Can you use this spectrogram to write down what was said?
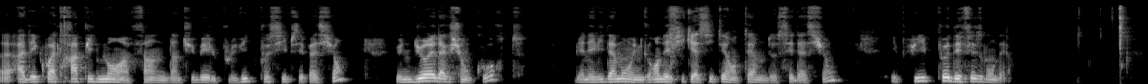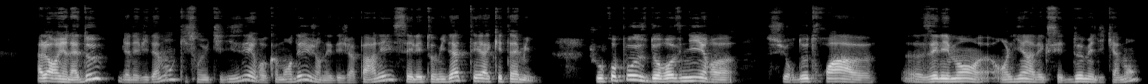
euh, adéquat rapidement afin d'intuber le plus vite possible ces patients, une durée d'action courte, bien évidemment une grande efficacité en termes de sédation, et puis peu d'effets secondaires. Alors il y en a deux, bien évidemment, qui sont utilisés et recommandés, j'en ai déjà parlé, c'est l'étomidate et la kétamine. Je vous propose de revenir euh, sur deux, trois euh, éléments en lien avec ces deux médicaments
